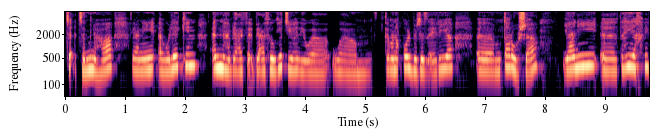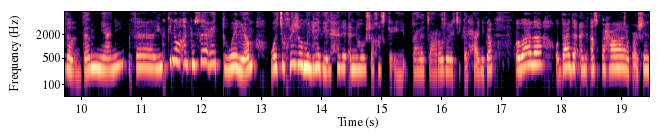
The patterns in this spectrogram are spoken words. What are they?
تأتمنها يعني ولكن أنها بعفويتها هذه وكما نقول بالجزائرية آه، مطروشة. يعني آه، فهي خفيفة الدم يعني فيمكنها أن تساعد ويليام وتخرجه من هذه الحالة لأنه شخص كئيب بعد تعرضه لتلك الحادثة. وبعد وبعد أن أصبح 24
